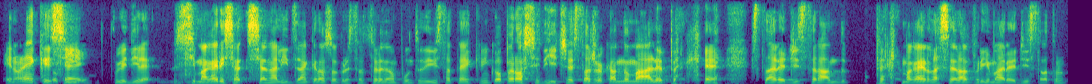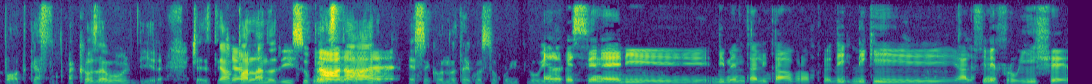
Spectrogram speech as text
e non è che okay. si, voglio dire, sì, magari si, si, analizza anche la sua prestazione da un punto di vista tecnico, però si dice sta giocando male perché sta registrando, perché magari la sera prima ha registrato il podcast. Ma cosa vuol dire? Cioè, stiamo certo. parlando di superstar no, no, è, e secondo te questo può influire? È una questione di, di mentalità proprio, di, di, chi alla fine fruisce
